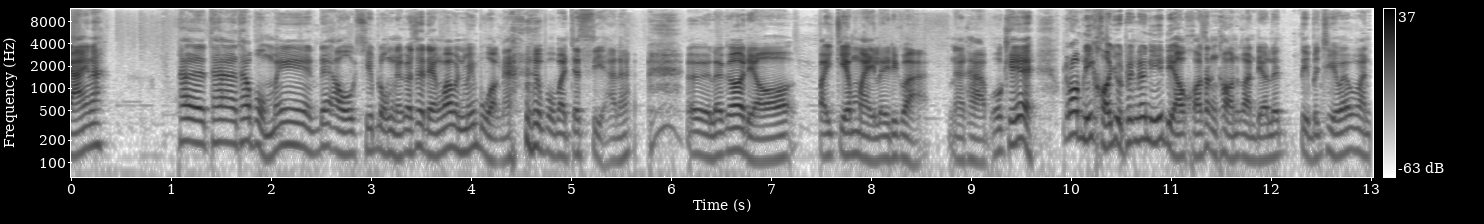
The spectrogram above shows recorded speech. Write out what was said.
ย้ายนะ ถ้าถ้าถ้าผมไม่ได้เอาคลิปลงเนี่ยก็แสดงว่ามันไม่บวกนะ ผมอาจจะเสียนะ เออ แล้วก็เดี๋ยวไปเกมใหม่เลยดีกว่านะครับ โอเค รอบนี้ขอหยุดเพียงเท่านี้เดี๋ยวขอสั่งถอนก่อนเดี๋ยวเลยติดบัญชีไว้ประมาณ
